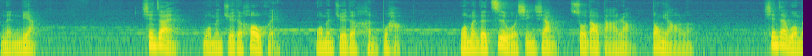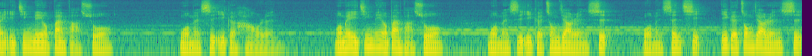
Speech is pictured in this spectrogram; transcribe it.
能量。现在我们觉得后悔，我们觉得很不好，我们的自我形象受到打扰、动摇了。现在我们已经没有办法说我们是一个好人，我们已经没有办法说。我们是一个宗教人士，我们生气。一个宗教人士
